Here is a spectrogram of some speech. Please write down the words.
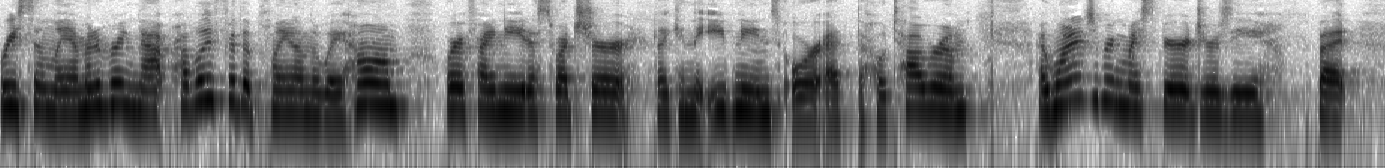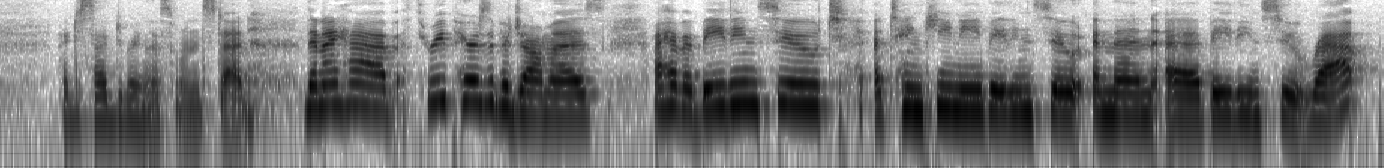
recently. I'm going to bring that probably for the plane on the way home or if I need a sweatshirt like in the evenings or at the hotel room. I wanted to bring my spirit jersey, but I decided to bring this one instead. Then I have three pairs of pajamas. I have a bathing suit, a tankini bathing suit, and then a bathing suit wrap.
